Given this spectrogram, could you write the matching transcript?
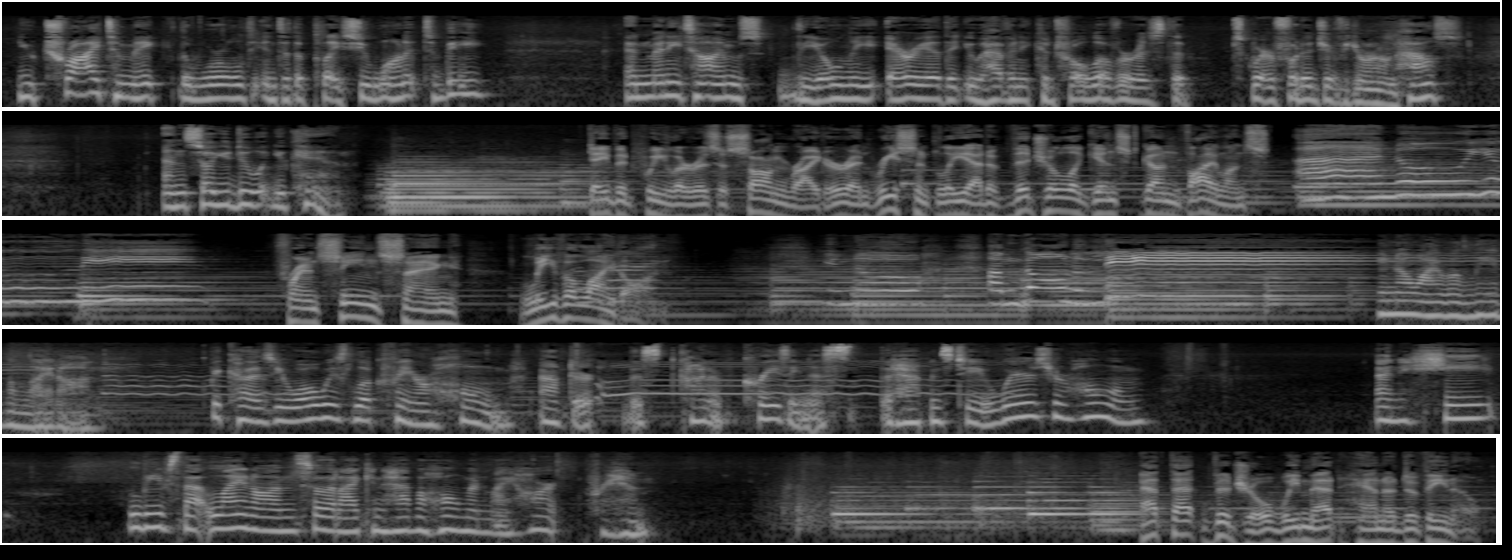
You try to make the world into the place you want it to be. And many times, the only area that you have any control over is the square footage of your own house. And so you do what you can. David Wheeler is a songwriter and recently at a vigil against gun violence. I know you leave. Francine sang, Leave a Light On. You know I'm gonna leave. You know I will leave a light on. Because you always look for your home after this kind of craziness that happens to you. Where's your home? And he leaves that light on so that I can have a home in my heart for him. At that vigil, we met Hannah D'Avino.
